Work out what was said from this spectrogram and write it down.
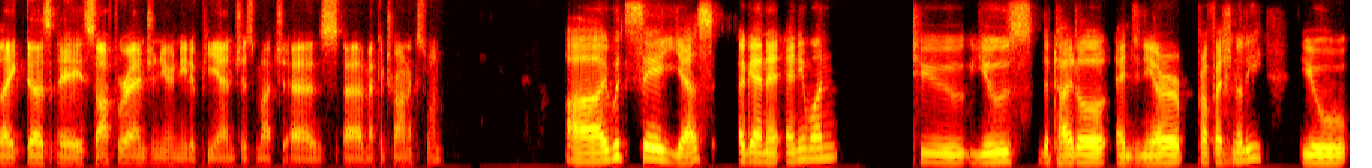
Like, does a software engineer need a PEng as much as a mechatronics one? I would say yes. Again, anyone to use the title engineer professionally, you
